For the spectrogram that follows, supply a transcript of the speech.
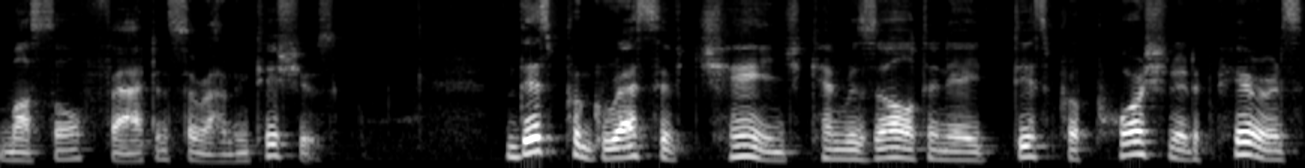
muscle, fat, and surrounding tissues. This progressive change can result in a disproportionate appearance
